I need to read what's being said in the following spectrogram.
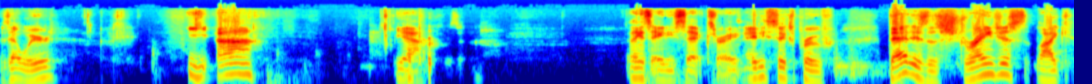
Is that weird? Yeah, uh, Yeah. What proof is it? I think it's 86, right? 86 proof. That is the strangest. Like,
